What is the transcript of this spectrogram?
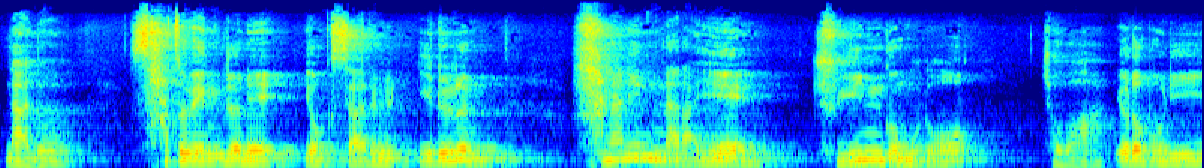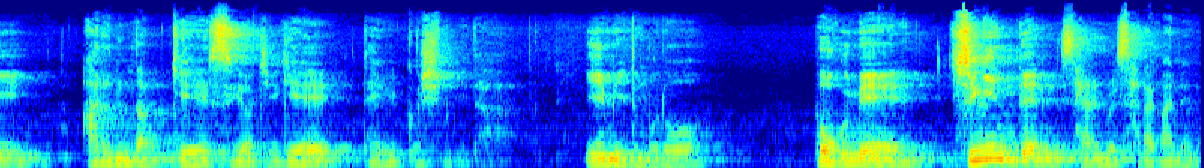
나도 사도행전의 역사를 이루는 하나님 나라의 주인공으로 저와 여러분이 아름답게 쓰여지게 될 것입니다. 이 믿음으로 복음의 증인된 삶을 살아가는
